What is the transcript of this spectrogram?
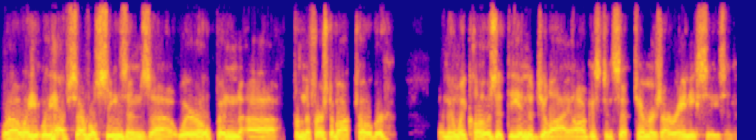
Well, we, we have several seasons. Uh, we're open uh, from the 1st of October, and then we close at the end of July. August and September is our rainy season.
